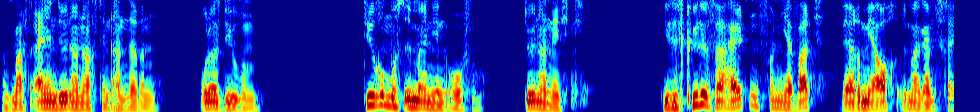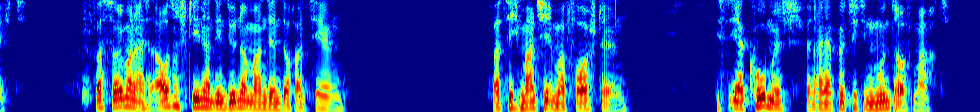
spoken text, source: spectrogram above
und macht einen Döner nach den anderen. Oder Dürüm. Dürüm muss immer in den Ofen, Döner nicht. Dieses kühle Verhalten von Jawad wäre mir auch immer ganz recht. Was soll man als Außenstehender den Dönermann denn doch erzählen? Was sich manche immer vorstellen. Ist eher komisch, wenn einer plötzlich den Mund aufmacht.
